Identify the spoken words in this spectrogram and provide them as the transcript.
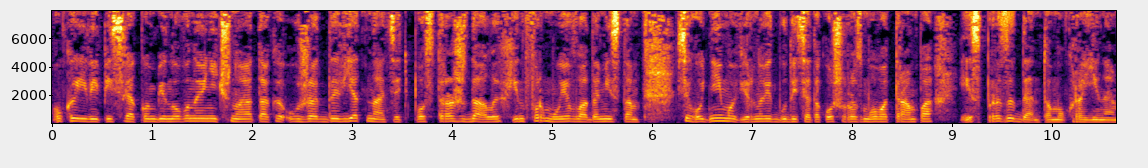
У Києві після комбінованої нічної атаки уже 19 постраждалих. Інформує влада міста. Сьогодні ймовірно відбудеться також розмова Трампа із президентом України.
